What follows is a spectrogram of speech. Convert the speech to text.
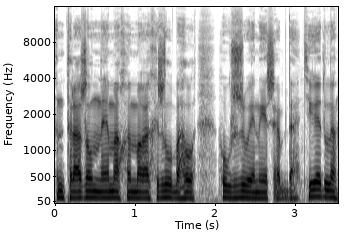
ынтыражыл нема хоймага хыжыл бахал хугжы венге шабда. Тигедле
